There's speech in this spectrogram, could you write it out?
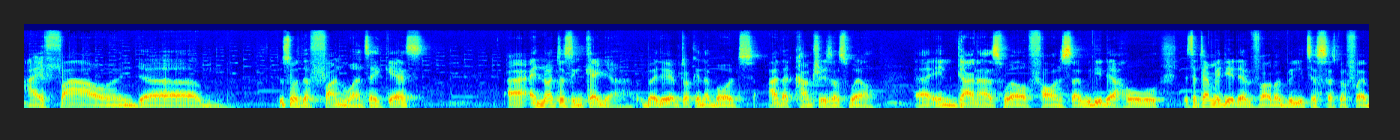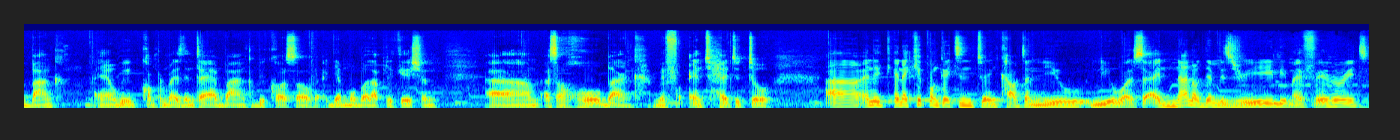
I found um, those were the fun ones, I guess. Uh, and not just in Kenya, but I'm talking about other countries as well. Uh, in Ghana as well found so we did a whole there's the time I did a vulnerability assessment for a bank and we compromised the entire bank because of their mobile application um, as a whole bank I mean, head to toe. Uh, and, it, and I keep on getting to encounter new new ones and none of them is really my favorite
